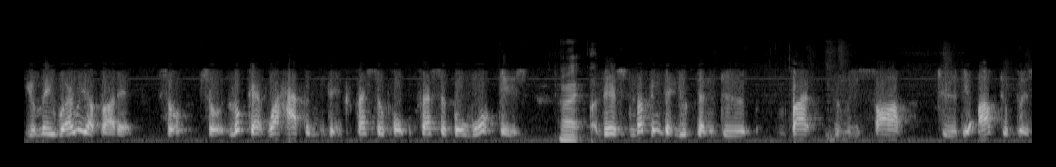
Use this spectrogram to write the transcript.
you may worry about it. So so look at what happened in the festival festival walk days. Right. There's nothing that you can do but to resort to the octopus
